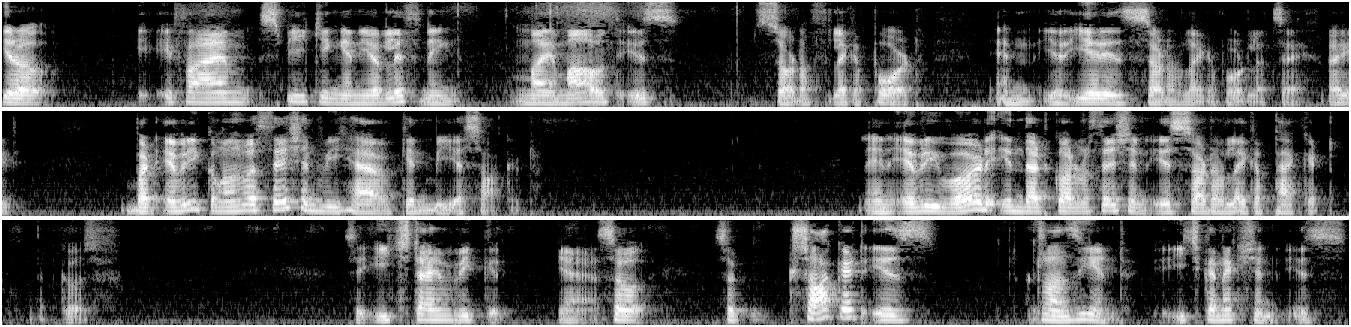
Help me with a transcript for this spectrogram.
you know, if I'm speaking and you're listening, my mouth is sort of like a port and your ear is sort of like a port, let's say, right? But every conversation we have can be a socket. And every word in that conversation is sort of like a packet that goes. So each time we could, yeah. So so socket is transient. Each connection is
